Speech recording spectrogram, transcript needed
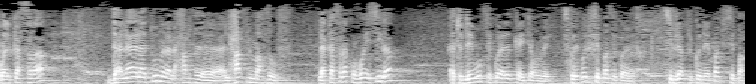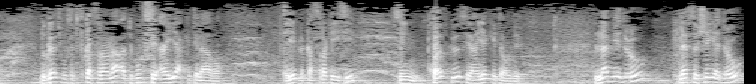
والكسرة دلالة على الحرف الحرف المحذوف la kasra qu'on voit ici là elle te démontre c'est quoi la lettre qui a été enlevée parce que des fois tu sais pas c'est quoi la lettre si le verbe tu connais pas tu sais pas donc là tu vois cette kasra là elle te prouve que c'est un ya qui était là avant voyez, le kasra qui est ici, c'est une preuve que c'est un ya qui a été enlevé. Lam yad'u, نفس الشيء يدعو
